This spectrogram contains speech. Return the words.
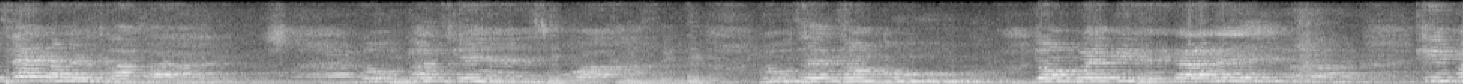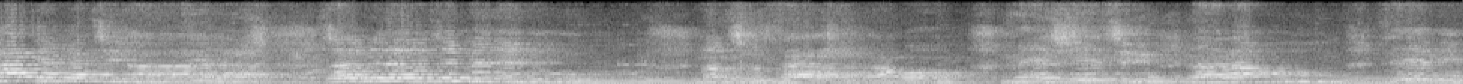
montait dans l'esclavage, nos patries espoirs, nous étions cours, y'en prémis égalés, qui partent en pâturage, travailleurs de nous, notre sage parent, mais Jésus dans l'amour, c'est bien.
